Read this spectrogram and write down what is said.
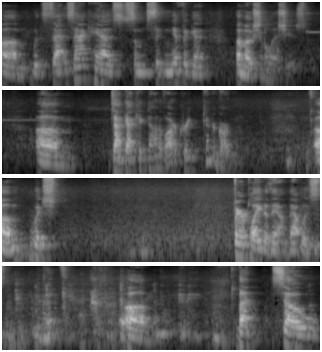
um, with Zach. Zach has some significant emotional issues. Um, Zach got kicked out of Otter Creek Kindergarten, um, which fair play to them. That was. Um, but so.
